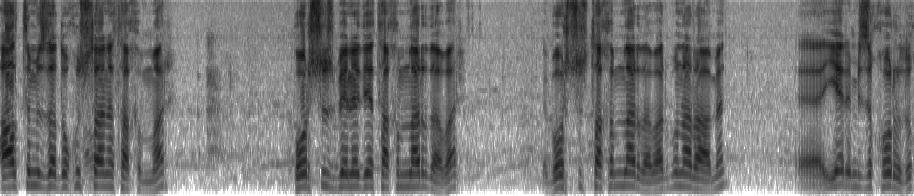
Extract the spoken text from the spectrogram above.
altımızda 9 tane takım var. Borçsuz belediye takımları da var. E, borçsuz takımlar da var. Buna rağmen e, yerimizi koruduk.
